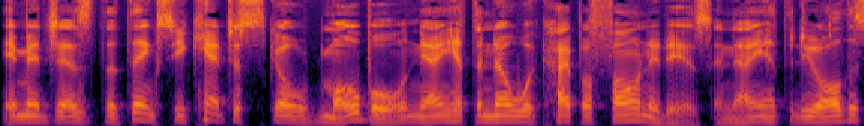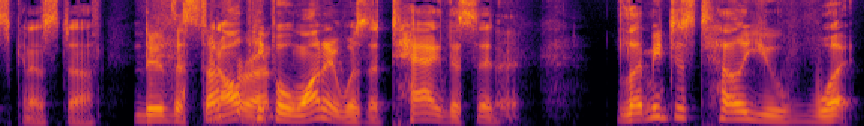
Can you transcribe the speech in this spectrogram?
image as the thing. So you can't just go mobile. Now you have to know what type of phone it is, and now you have to do all this kind of stuff. Dude, the stuff and all around- people wanted was a tag that said, "Let me just tell you what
